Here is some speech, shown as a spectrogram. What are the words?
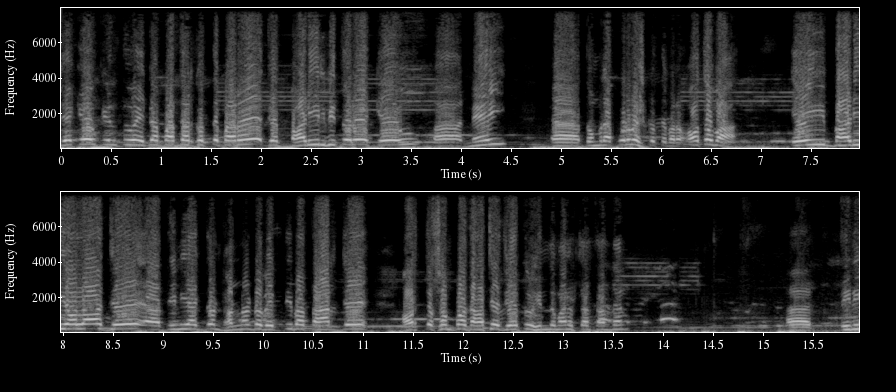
যে কেউ কিন্তু এটা পাচার করতে পারে যে বাড়ির ভিতরে কেউ নেই। তোমরা প্রবেশ করতে পারো। অথবা এই বাড়িওয়ালা যে তিনি একজন ধন্যাঢ্য ব্যক্তি বা তার যে অর্থ সম্পদ আছে, যেহেতু হিন্দু মানুষ তার জানতেন তিনি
